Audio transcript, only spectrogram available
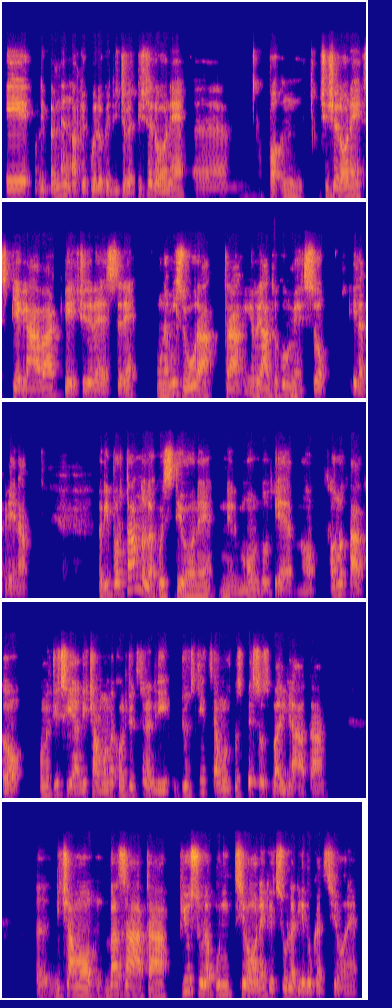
e riprendendo anche quello che diceva Cicerone, eh, Cicerone spiegava che ci deve essere una misura tra il reato commesso e la pena. Riportando la questione nel mondo odierno, ho notato come ci sia, diciamo, una concezione di giustizia molto spesso sbagliata, eh, diciamo, basata più sulla punizione che sulla rieducazione.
